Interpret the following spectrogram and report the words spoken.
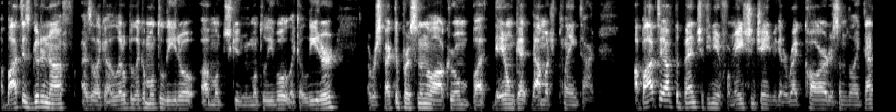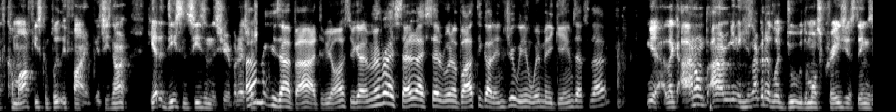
Abate is good enough as like a little bit like a Montolivo, uh, excuse me, Montolivo, like a leader a respected person in the locker room, but they don't get that much playing time. Abate off the bench, if you need a formation change, we get a red card or something like that to come off, he's completely fine because he's not. He had a decent season this year, but I don't think he's that bad to be honest. You guys remember I said it. I said when Abate got injured, we didn't win many games after that. Yeah, like I don't. I mean, he's not gonna like do the most craziest things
